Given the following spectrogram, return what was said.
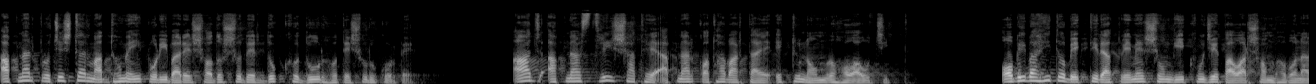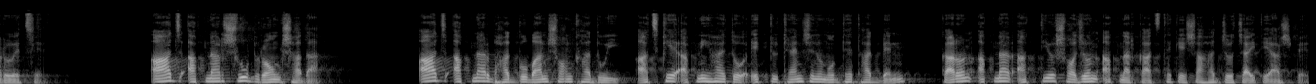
আপনার প্রচেষ্টার মাধ্যমেই পরিবারের সদস্যদের দুঃখ দূর হতে শুরু করবে। আজ আপনার স্ত্রীর সাথে আপনার কথাবার্তায় একটু নম্র হওয়া উচিত। অবিবাহিত ব্যক্তিরা প্রেমের সঙ্গী খুঁজে পাওয়ার সম্ভাবনা রয়েছে। আজ আপনার শুভ রং সাদা। আজ আপনার ভাগ্যবান সংখ্যা দুই। আজকে আপনি হয়তো একটু টেনশনের মধ্যে থাকবেন, কারণ আপনার আত্মীয় স্বজন আপনার কাছ থেকে সাহায্য চাইতে আসবে।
